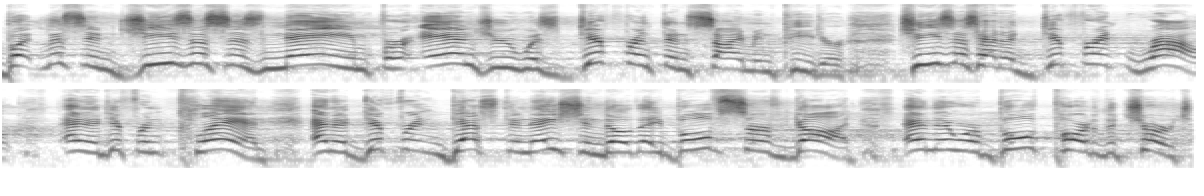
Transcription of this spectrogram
But listen, Jesus' name for Andrew was different than Simon Peter. Jesus had a different route and a different plan and a different destination, though they both God and they were both part of the church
